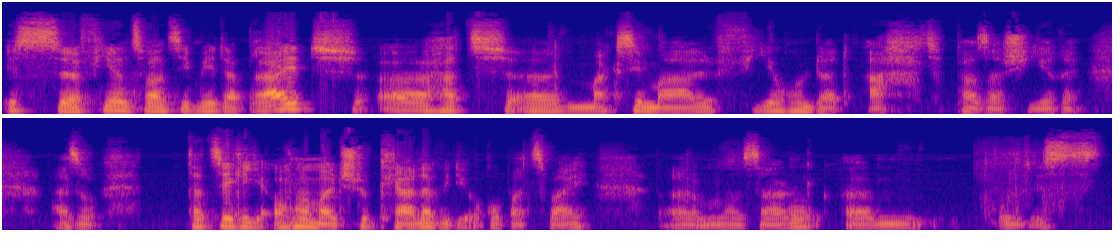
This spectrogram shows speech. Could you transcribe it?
ist äh, 24 Meter breit, äh, hat äh, maximal 408 Passagiere. Also tatsächlich auch nochmal ein Stück kleiner wie die Europa 2, äh, muss man sagen. Ähm, und ist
